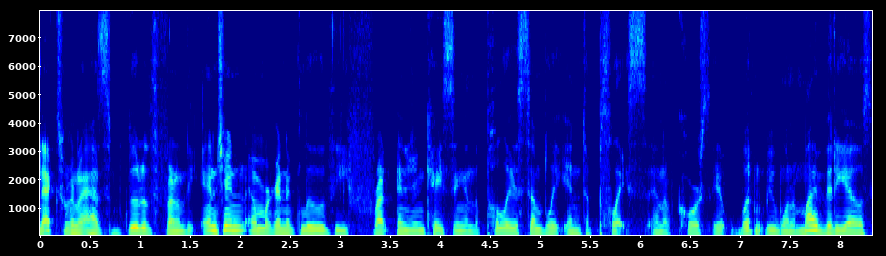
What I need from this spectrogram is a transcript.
Next we're going to add some glue to the front of the engine and we're going to glue the front engine casing and the pulley assembly into place. And of course it wouldn't be one of my videos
